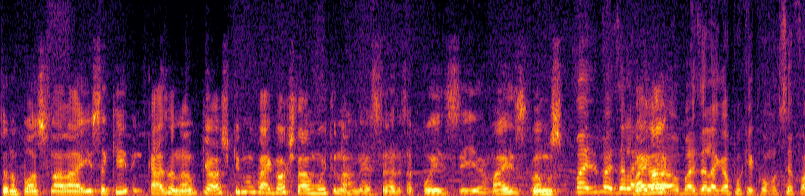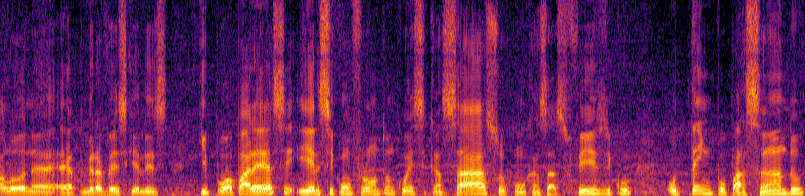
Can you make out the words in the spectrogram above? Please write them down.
Eu não posso falar isso aqui em casa, não, porque eu acho que não vai gostar muito, não, dessa, dessa poesia. Mas vamos. Mas, mas é legal, mas, mas é legal porque, como você falou, né? É a primeira vez que eles. que aparece e eles se confrontam com esse cansaço, com o cansaço físico, o tempo passando.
